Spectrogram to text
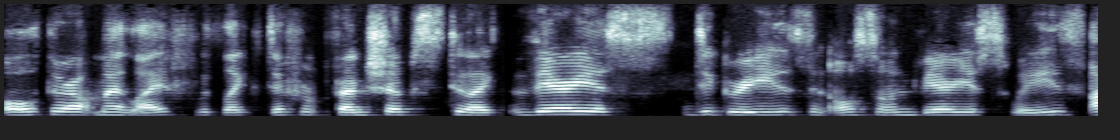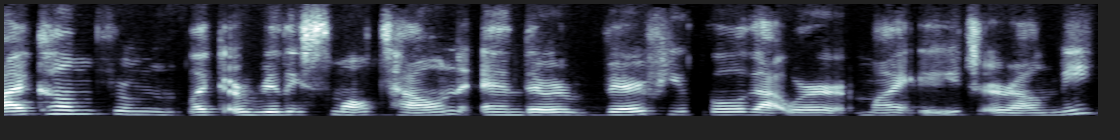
all throughout my life with like different friendships to like various degrees and also in various ways. I come from like a really small town and there were very few people that were my age around me.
